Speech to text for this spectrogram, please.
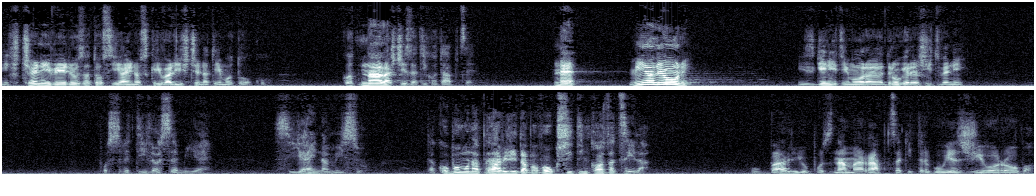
Nihče ni vedel za to sijajno skrivališče na tem otoku. Kot nalašči za tihotapce. Ne, mi ali oni. Izginiti morajo, druge rešitve ni. Posvetilo se mi je. Sijajna misel. Tako bomo napravili, da bo volk sit in koza cela. V barju poznam arabca, ki trguje z živo robo.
